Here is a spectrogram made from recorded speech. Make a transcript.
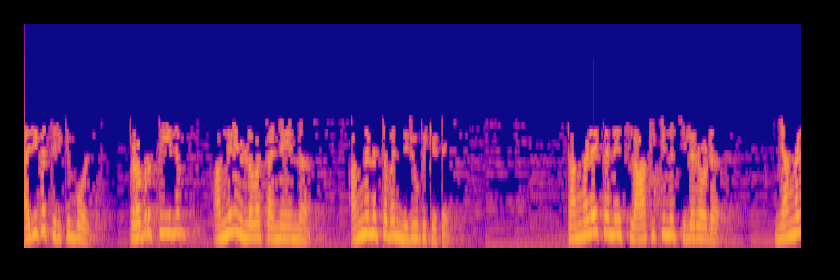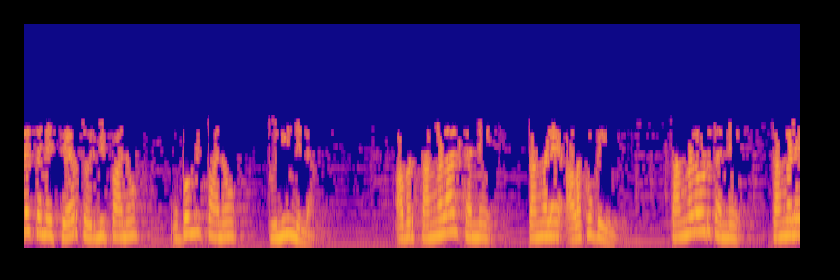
അരികത്തിരിക്കുമ്പോൾ പ്രവൃത്തിയിലും അങ്ങനെയുള്ളവർ തന്നെയെന്ന് അങ്ങനത്തവൻ നിരൂപിക്കട്ടെ. തങ്ങളെ തന്നെ ശ്ലാഘിക്കുന്ന ചിലരോട് ഞങ്ങളെ തന്നെ ചേർത്തൊരുമിപ്പാനോ ഉപമിപ്പാനോ തുനിയുന്നില്ല. അവർ തങ്ങളാൽ തന്നെ തങ്ങളെ അളക്കുകയും തങ്ങളോട് തന്നെ തങ്ങളെ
